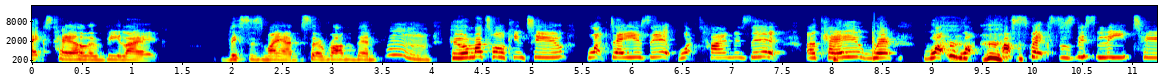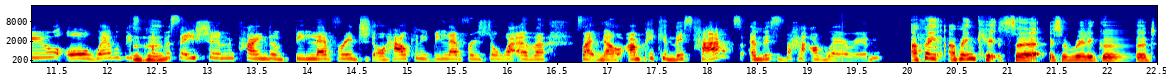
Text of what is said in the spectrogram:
exhale, and be like, this is my answer rather than hmm who am i talking to? What day is it? What time is it? Okay where what what prospects does this lead to? Or where will this mm-hmm. conversation kind of be leveraged? Or how can it be leveraged? Or whatever. It's like no i'm picking this hat and this is the hat i'm wearing. I think i think it's a it's a really good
